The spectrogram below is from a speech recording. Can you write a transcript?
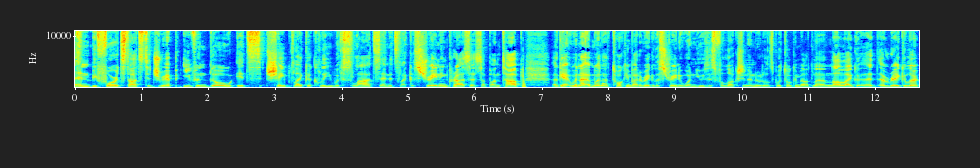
and before it starts to drip, even though it's shaped like a kli with slots and it's like a straining process up on top, again, we're not, we're not talking about a regular strainer one uses for lokshen noodles. We're talking about not, not like a, a, regular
